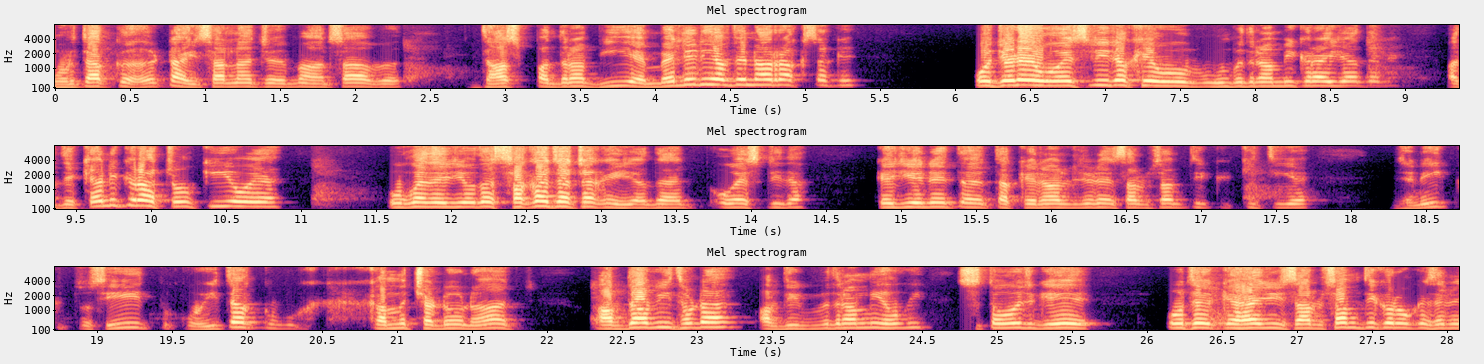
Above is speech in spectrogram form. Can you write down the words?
ਹੁਣ ਤੱਕ 2.5 ਸਾਲਾਂ ਚ ਮਾਨ ਸਾਹਿਬ 10 15 20 ਐਮਐਲਏ ਨਹੀਂ ਆਪਦੇ ਨਾਲ ਰੱਖ ਸਕੇ। ਉਹ ਜਿਹੜੇ ਓਐਸਡੀ ਰੱਖੇ, ਉਹ ਬਦਨਾਮੀ ਕਰਾਈ ਜਾਂਦੇ ਨੇ। ਆ ਦੇਖਿਆ ਨਹੀਂ ਘਰਾਚੋਂ ਕੀ ਹੋਇਆ? ਉਹ ਕਹਿੰਦੇ ਜੀ ਉਹਦਾ ਸਕਾ ਚਾਚਾ ਕਹੀ ਜਾਂਦਾ ਓਐਸਡੀ ਦਾ, ਕਿ ਜੀ ਇਹਨੇ ਧ- ਧੱਕੇ ਨਾਲ ਜਿਹੜੇ ਸਰਬਸੰਮਤੀ ਕੀਤੀ ਹੈ। ਜਨੀ ਤੁਸੀਂ ਕੋਈ ਤਾਂ ਕੰਮ ਛੱਡੋ ਨਾ। ਆਪਦਾ ਵੀ ਤੁਹਾਡਾ, ਆਪਦੀ ਵੀ ਬਦਨਾਮੀ ਹੋਗੀ ਸਤੋਜ ਗਏ, ਉਥੇ ਕਿਹਾ ਜੀ ਸਰਬਸੰਮਤੀ ਕਰੋ ਕਿਸੇ ਨੇ।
